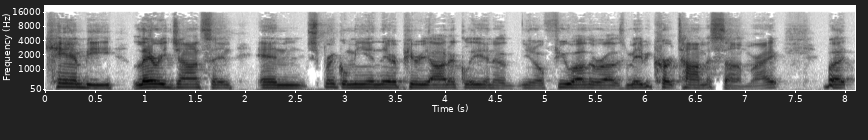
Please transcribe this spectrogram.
Camby, Larry Johnson, and sprinkle me in there periodically, and a you know few other others, maybe Kurt Thomas, some right, but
